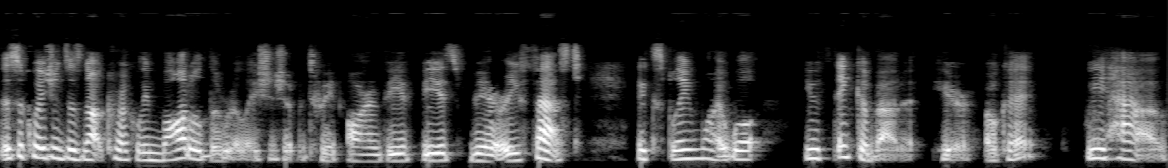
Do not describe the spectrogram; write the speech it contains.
This equation does not correctly model the relationship between r and v if v is very fast. Explain why. Well, you think about it here, okay? We have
